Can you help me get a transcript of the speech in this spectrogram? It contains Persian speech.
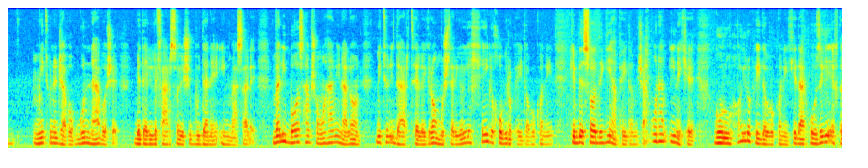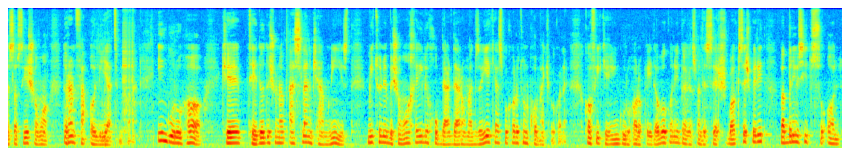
می‌تونه جوابگو نباشه به دلیل فرسایشی بودن این مسئله. ولی باز هم شما همین الان می‌تونید در تلگرام مشتری های خیلی خوبی رو پیدا بکنید که به سادگی هم پیدا میشن. اونم اینه که گروه هایی رو پیدا بکنید که در حوزه اختصاصی شما دارن فعالیت می‌کنن. این گروه ها که تعدادشون هم اصلا کم نیست. می‌تونه به شما خیلی خوب در درآمدزایی کسب و کارتون کمک بکنه. کافی که این گروه ها رو پیدا بکنید به قسمت search box ش برید و بنویسید سوال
